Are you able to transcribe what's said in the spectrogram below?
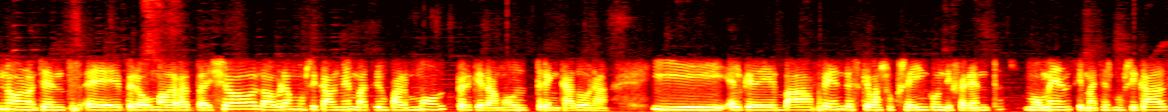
No, no gens, eh, però malgrat això l'obra musicalment va triomfar molt perquè era molt trencadora i el que va fent és que va succeint com diferents moments, imatges musicals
